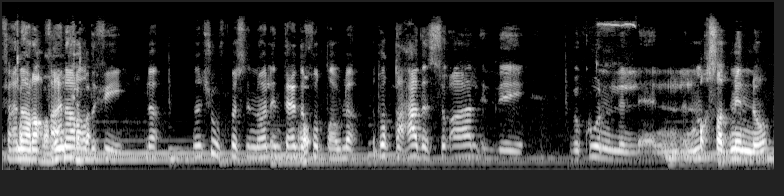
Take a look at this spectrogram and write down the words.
فأنا را... فأنا راضي فيه. لا نشوف بس إنه هل أنت عندك خطة أو لا. أتوقع هذا السؤال اللي بيكون المقصد منه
